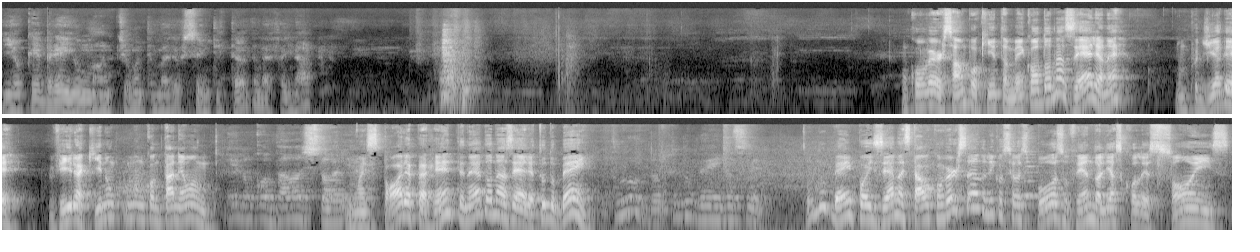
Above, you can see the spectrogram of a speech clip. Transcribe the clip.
E eu quebrei uma anteontem, mas eu senti tanto, mas foi nada. Vamos conversar um pouquinho também com a dona Zélia, né? Não podia de vir aqui e não, não contar nenhuma E não contar uma história. uma história pra gente, né, dona Zélia? Tudo bem? Tudo, tudo bem, você. Tudo bem, pois é, nós estávamos conversando ali com o seu esposo, vendo ali as coleções.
